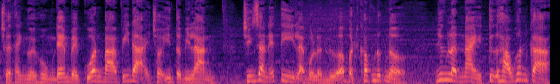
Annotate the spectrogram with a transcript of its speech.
trở thành người hùng đem về cú ăn ba vĩ đại cho Inter Milan, chính Zanetti lại một lần nữa bật khóc nức nở. Nhưng lần này tự hào hơn cả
